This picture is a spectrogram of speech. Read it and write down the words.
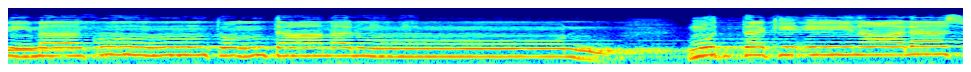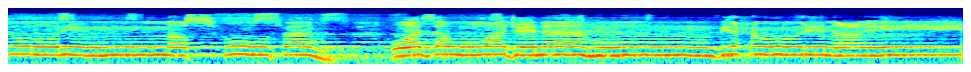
بما كنتم تعملون. متكئين على سرر مصفوفة وزوجناهم بحور عين.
